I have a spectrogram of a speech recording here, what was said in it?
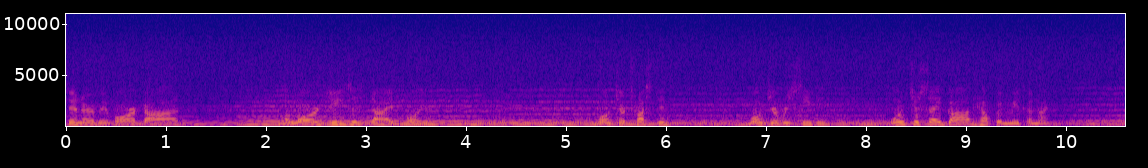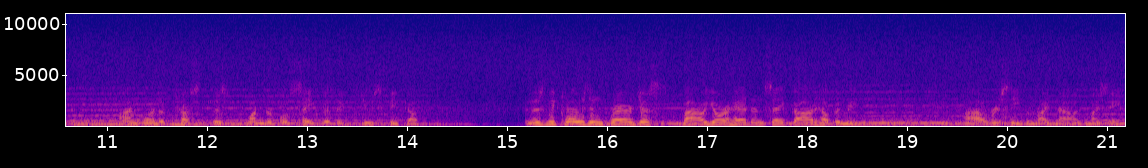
sinner before God. The Lord Jesus died for you. Won't you trust Him? Won't you receive Him? Won't you say, God, helping me tonight? I'm going to trust this wonderful Savior that you speak of. And as we close in prayer, just bow your head and say, God helping me. I'll receive him right now as my Savior.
